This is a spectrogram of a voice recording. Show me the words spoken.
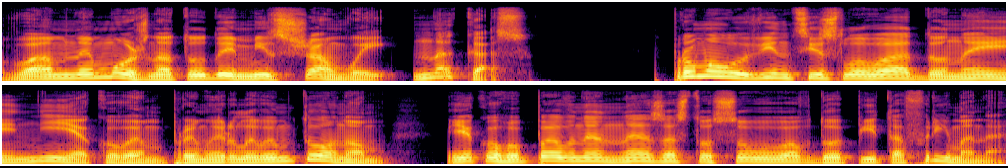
Вам не можна туди, міс Шамвей, наказ. Промовив він ці слова до неї ніяковим примирливим тоном, якого, певне, не застосовував до Піта Фрімена.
